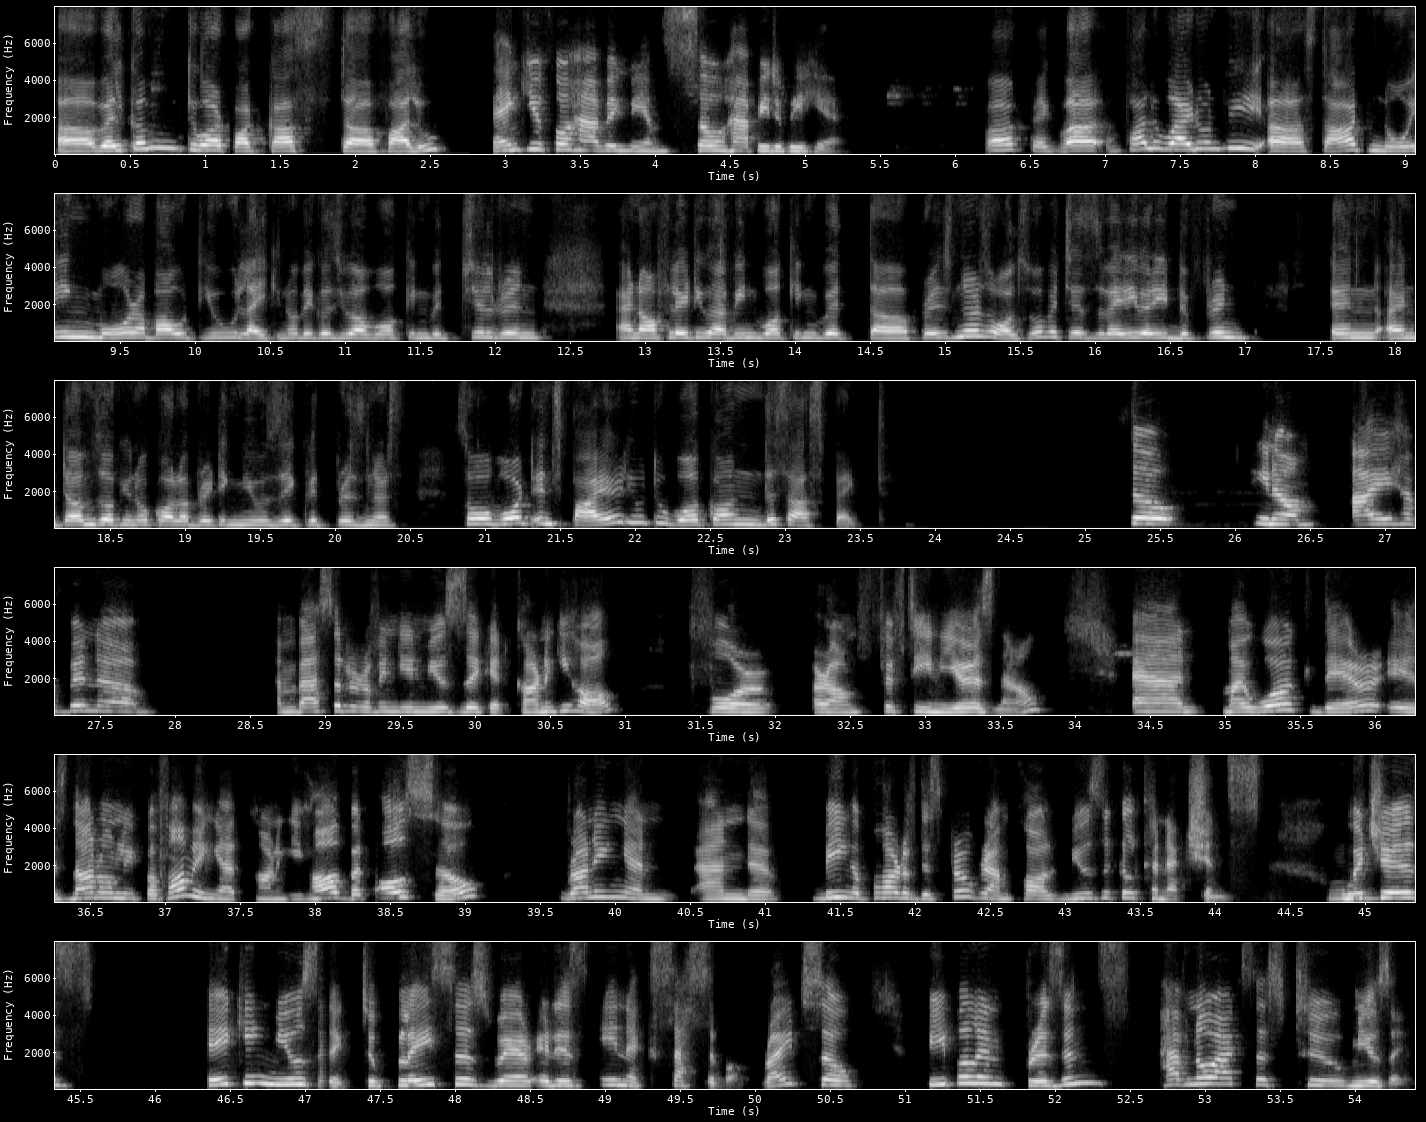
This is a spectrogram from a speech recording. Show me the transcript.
Uh, welcome to our podcast, uh, Falu. Thank you for having me. I'm so happy to be here. Perfect. Uh, Falu, why don't we uh, start knowing more about you? Like, you know, because you are working with children and of late you have been working with uh, prisoners also, which is very, very different in, in terms of, you know, collaborating music with prisoners. So, what inspired you to work on this aspect? So, you know, I have been a ambassador of Indian music at Carnegie Hall for around 15 years now. And my work there is not only performing at Carnegie Hall, but also running and, and uh, being a part of this program called Musical Connections, mm-hmm. which is taking music to places where it is inaccessible, right? So people in prisons have no access to music.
